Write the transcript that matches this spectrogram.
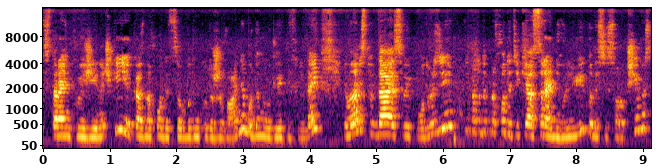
старенької жіночки, яка знаходиться у будинку доживання, будинок літніх людей. І вона розповідає своїй подрузі, яка туди приходить, яка середнього віку, десь і 40 чимось.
